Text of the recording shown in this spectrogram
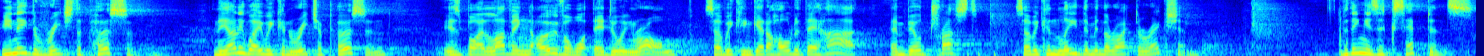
you need to reach the person. And the only way we can reach a person is by loving over what they're doing wrong so we can get a hold of their heart and build trust so we can lead them in the right direction. The thing is acceptance.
